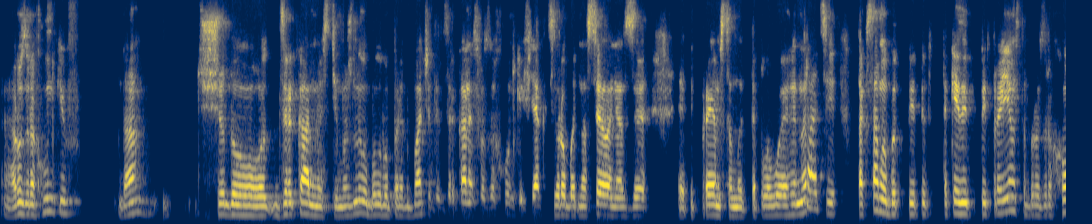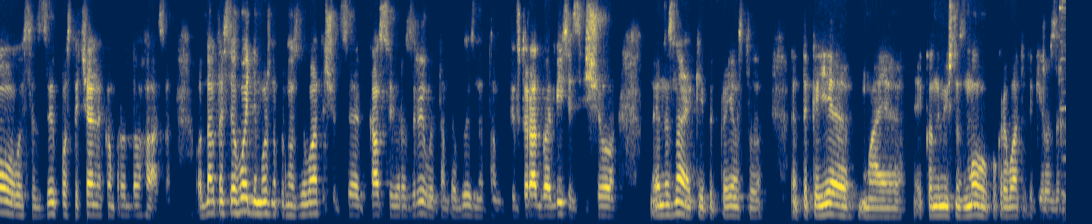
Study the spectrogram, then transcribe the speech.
розрахунків, да, Щодо дзеркальності, можливо було б передбачити дзеркальність розрахунків, як це робить населення з е, підприємствами теплової генерації. Так само би під, під таке підприємство б розраховувалося з постачальником продогазу. Однак на сьогодні можна прогнозувати, що це касові розриви там приблизно там півтора-два місяці. Що ну, я не знаю, яке підприємство таке є, має економічну змогу покривати такі розриви.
